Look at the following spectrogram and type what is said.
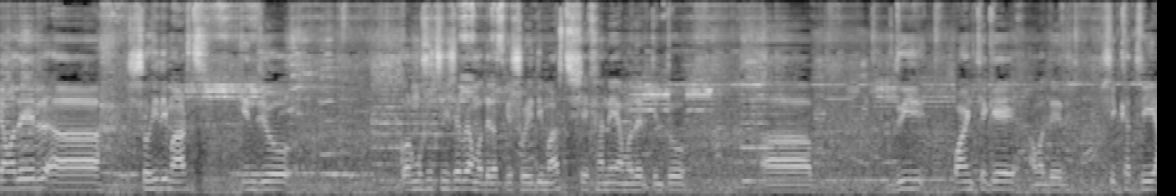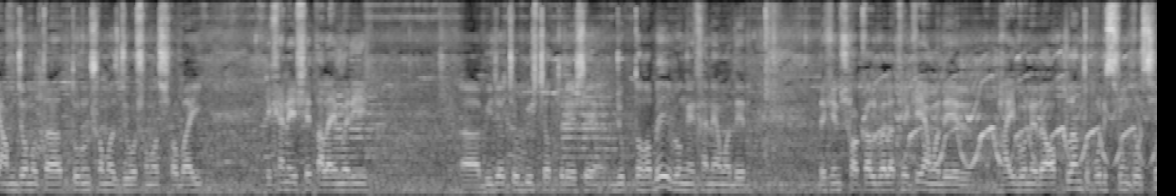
আজকে আমাদের শহীদি মার্চ, কেন্দ্রীয় কর্মসূচি হিসেবে আমাদের আজকে শহীদি মার্চ। সেখানে আমাদের কিন্তু দুই পয়েন্ট থেকে আমাদের শিক্ষার্থী, আমজনতা, তরুণ সমাজ, যুব সমাজ সবাই এখানে এসে তালাইমারি বিজয় চব্বিশ চত্বরে এসে যুক্ত হবে এবং এখানে আমাদের, দেখেন সকালবেলা থেকে আমাদের ভাই বোনেরা অক্লান্ত পরিশ্রম করছে।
